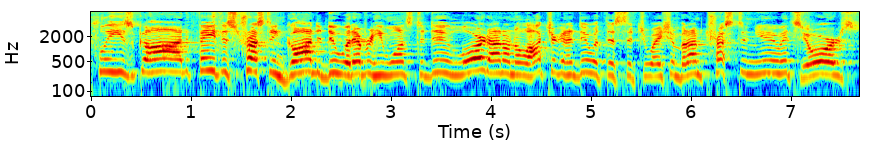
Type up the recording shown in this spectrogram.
please God. Faith is trusting God to do whatever He wants to do. Lord, I don't know what you're going to do with this situation, but I'm trusting you. It's yours.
